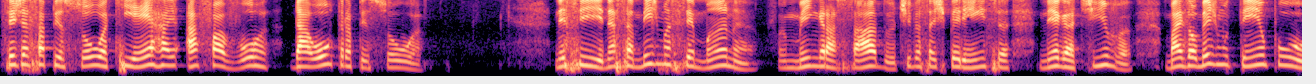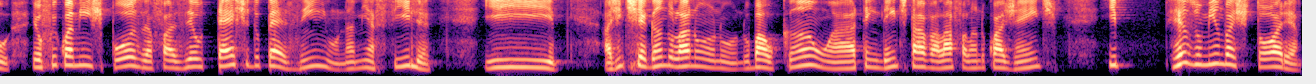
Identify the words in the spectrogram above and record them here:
Seja essa pessoa que erra a favor da outra pessoa. Nesse, nessa mesma semana, foi meio engraçado, eu tive essa experiência negativa, mas ao mesmo tempo eu fui com a minha esposa fazer o teste do pezinho na minha filha e a gente chegando lá no, no, no balcão, a atendente estava lá falando com a gente e resumindo a história,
